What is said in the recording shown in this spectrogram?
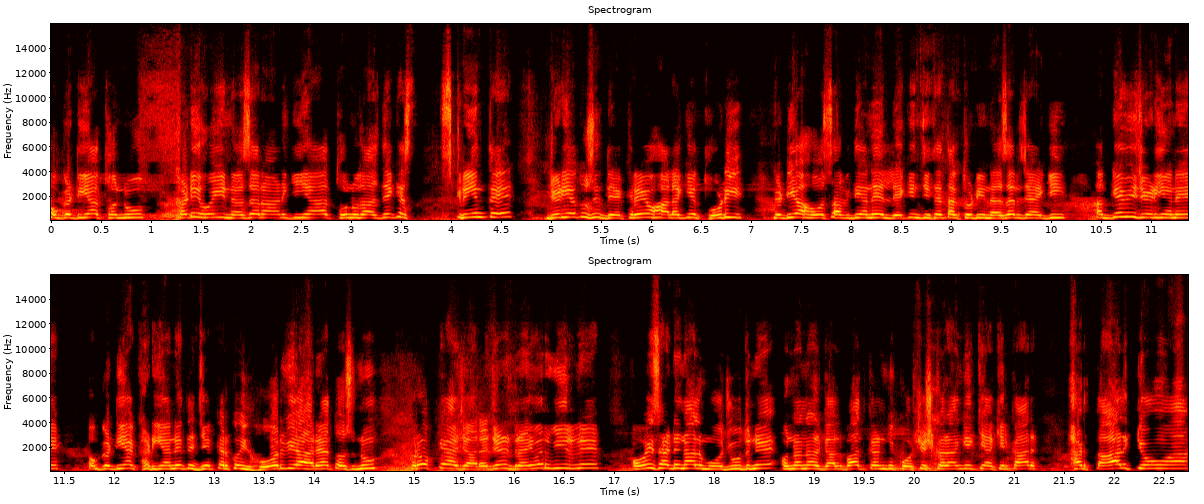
ਉਹ ਗੱਡੀਆਂ ਤੁਹਾਨੂੰ ਖੜੀ ਹੋਈ ਨਜ਼ਰ ਆਣਗੀਆਂ ਤੁਹਾਨੂੰ ਦੱਸ ਦਈਏ ਕਿ ਸਕਰੀਨ ਤੇ ਜਿਹੜੀਆਂ ਤੁਸੀਂ ਦੇਖ ਰਹੇ ਹੋ, ਹਾਲਾਂਕਿ ਇਹ ਥੋੜੀ ਗੱਡੀਆਂ ਹੋ ਸਕਦੀਆਂ ਨੇ, ਲੇਕਿਨ ਜਿੱਥੇ ਤੱਕ ਤੁਹਾਡੀ ਨਜ਼ਰ ਜਾਏਗੀ, ਅੱਗੇ ਵੀ ਜਿਹੜੀਆਂ ਨੇ ਉਹ ਗੱਡੀਆਂ ਖੜੀਆਂ ਨੇ ਤੇ ਜੇਕਰ ਕੋਈ ਹੋਰ ਵੀ ਆ ਰਿਹਾ ਤਾਂ ਉਸ ਨੂੰ ਰੋਕਿਆ ਜਾ ਰਿਹਾ। ਜਿਹੜੇ ਡਰਾਈਵਰ ਵੀਰ ਨੇ, ਉਹ ਵੀ ਸਾਡੇ ਨਾਲ ਮੌਜੂਦ ਨੇ। ਉਹਨਾਂ ਨਾਲ ਗੱਲਬਾਤ ਕਰਨ ਦੀ ਕੋਸ਼ਿਸ਼ ਕਰਾਂਗੇ ਕਿ ਆਖਿਰਕਾਰ ਹੜਤਾਲ ਕਿਉਂ ਆ?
